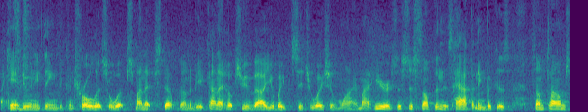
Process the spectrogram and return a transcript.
I can't do anything to control it, so what's my next step going to be? It kind of helps you evaluate the situation. Why am I here? Is this just something that's happening? Because sometimes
